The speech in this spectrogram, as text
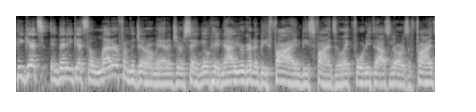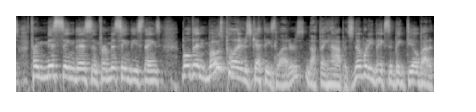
he gets, and then he gets a letter from the general manager saying, "Okay, now you're going to be fined. These fines are like forty thousand dollars of fines for missing this and for missing these things. Well, then most players get these letters. Nothing happens. Nobody makes a big deal about it.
